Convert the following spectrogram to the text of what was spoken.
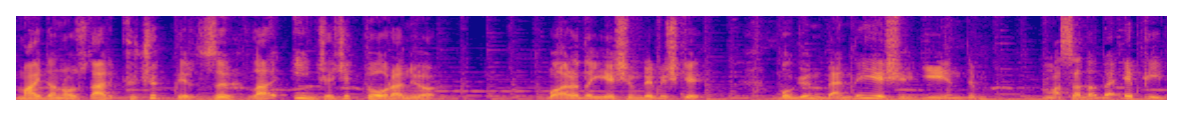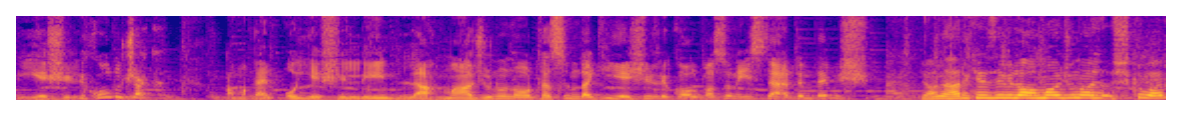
maydanozlar küçük bir zırhla incecik doğranıyor. Bu arada Yeşim demiş ki, bugün ben de yeşil giyindim. Masada da epey bir yeşillik olacak. Ama ben o yeşilliğin lahmacunun ortasındaki yeşillik olmasını isterdim demiş. Yani herkeste bir lahmacun aşkı var.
